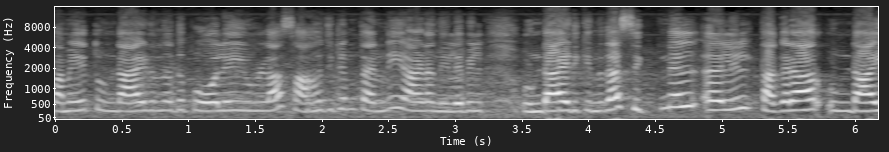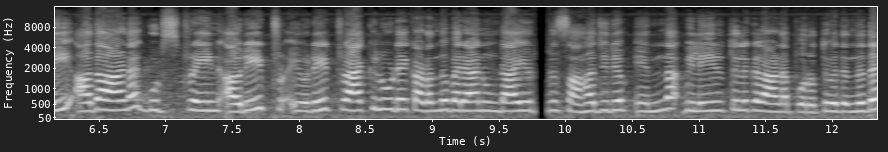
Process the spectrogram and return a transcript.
സമയത്തുണ്ടായിരുന്നത് പോലെയുള്ള സാഹചര്യം തന്നെയാണ് നിലവിൽ ഉണ്ടായിരിക്കുന്നത്. സിഗ്നലിൽ തകരാർ ഉണ്ടായി. അതാണ് ഗുഡ്സ് ട്രെയിൻ. ഒരേ ഒരേ ട്രാക്കിലൂടെ കടന്നു വരാനുണ്ടായ ഒരു സാഹചര്യം എന്ന വിലയിരുത്തലുകളാണ് പുറത്തുവരുന്നത്.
